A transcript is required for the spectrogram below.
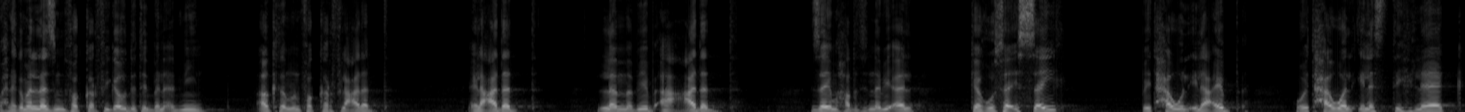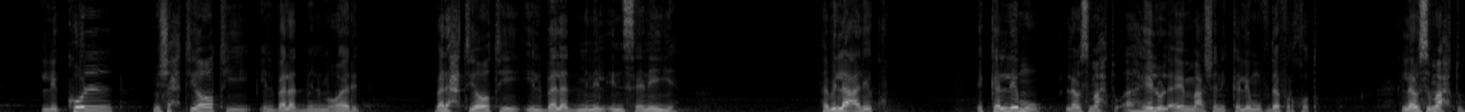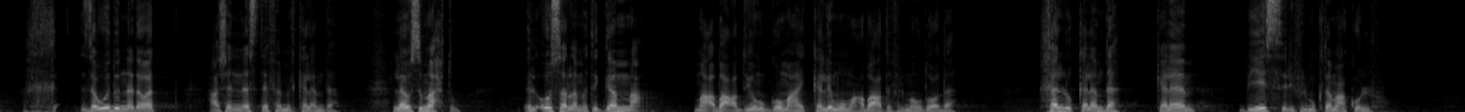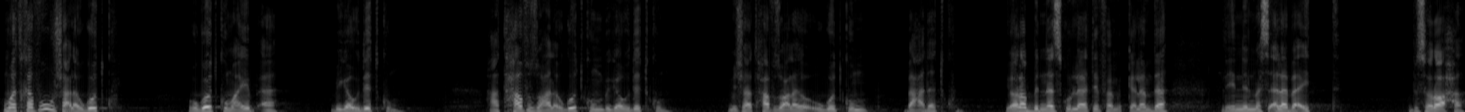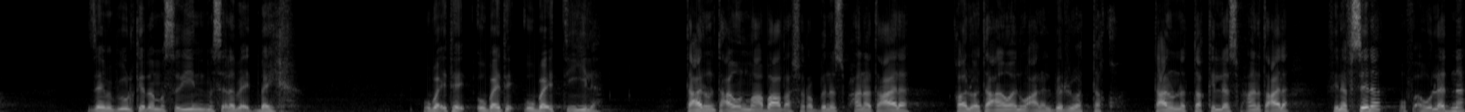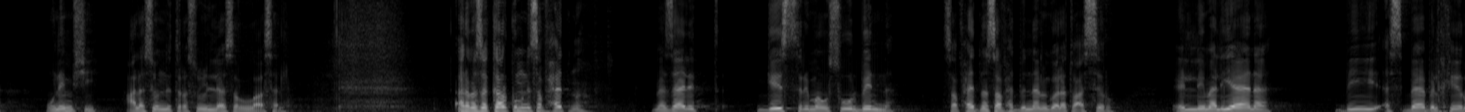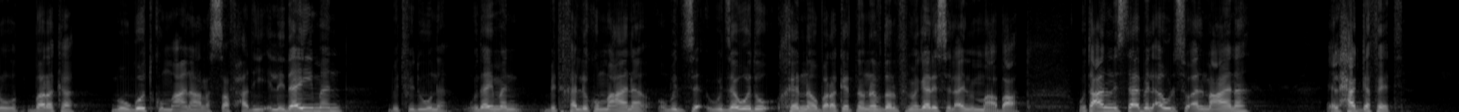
وإحنا كمان لازم نفكر في جودة البني آدمين أكتر من نفكر في العدد. العدد لما بيبقى عدد زي ما حضرة النبي قال كغثاء السيل بيتحول إلى عبء ويتحول إلى استهلاك لكل مش احتياطي البلد من الموارد بل احتياطي البلد من الإنسانية. فبالله عليكم اتكلموا لو سمحتوا أهلوا الأئمة عشان يتكلموا في ده في الخطب. لو سمحتوا زودوا الندوات عشان الناس تفهم الكلام ده. لو سمحتوا الأسر لما تتجمع مع بعض يوم الجمعة يتكلموا مع بعض في الموضوع ده. خلوا الكلام ده كلام بيسري في المجتمع كله. وما تخافوش على وجودكم. وجودكم هيبقى بجودتكم. هتحافظوا على وجودكم بجودتكم مش هتحافظوا على وجودكم بعددكم يا رب الناس كلها تفهم الكلام ده لأن المسألة بقت بصراحة زي ما بيقول كده المصريين المسألة بقت بايخة وبقت وبقت وبقت تقيلة. تعالوا نتعاون مع بعض عشان ربنا سبحانه وتعالى قال وتعاونوا على البر والتقوى تعالوا نتقي الله سبحانه وتعالى في نفسنا وفي أولادنا ونمشي على سنة رسول الله صلى الله عليه وسلم. أنا بذكركم إن صفحتنا ما زالت جسر موصول بينا. صفحتنا صفحة برنامج ولا تعسره اللي مليانة بأسباب الخير والبركة بوجودكم معانا على الصفحة دي اللي دايما بتفيدونا ودايما بتخليكم معانا وبتزودوا خيرنا وبركتنا ونفضل في مجالس العلم مع بعض. وتعالوا نستقبل أول سؤال معانا. الحاجة فاتن.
